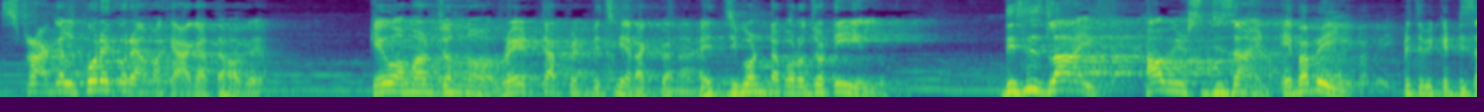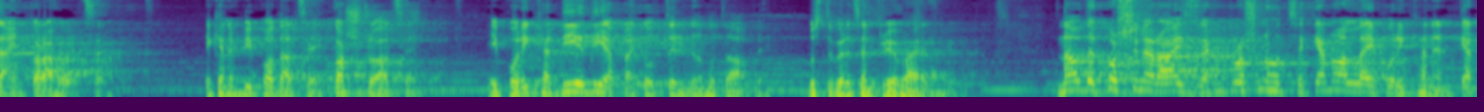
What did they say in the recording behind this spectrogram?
স্ট্রাগল করে করে আমাকে আগাতে হবে। কেউ আমার জন্য রেড কার্পেট বিছিয়ে রাখবে না। এই জীবনটা বড় জটিল। This is life how it's design এভাবেই পৃথিবীকে ডিজাইন করা হয়েছে। এখানে বিপদ আছে, কষ্ট আছে। এই পরীক্ষা দিয়ে দিয়ে আপনাকে উত্তীর্ণ হতে হবে। বুঝতে পেরেছেন, প্রিয় ভাইরা নাও দ্য কোশ্চেন রাইজ এখন প্রশ্ন হচ্ছে, কেন আল্লাহ এই পরীক্ষা নেন? কেন?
